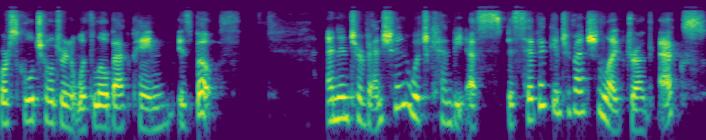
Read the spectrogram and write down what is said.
or school children with low back pain is both. An intervention, which can be a specific intervention like drug X,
